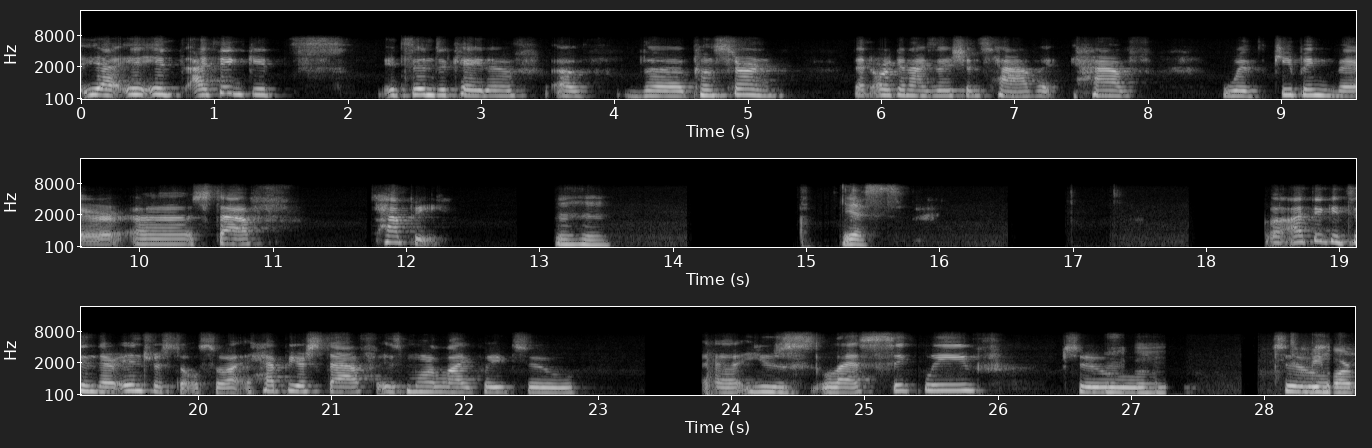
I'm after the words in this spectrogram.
yeah, it, it I think it's it's indicative of the concern that organizations have have with keeping their uh, staff happy. Mm-hmm. Yes. Well, I think it's in their interest also. A happier staff is more likely to uh, use less sick leave, to mm-hmm. to, to, be more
